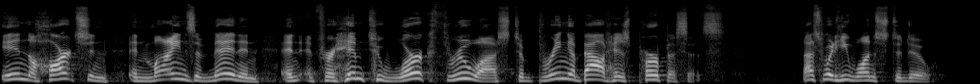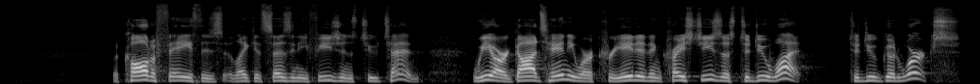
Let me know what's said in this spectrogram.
in the hearts and, and minds of men and, and, and for Him to work through us to bring about His purposes. That's what He wants to do. The call to faith is like it says in Ephesians 2:10. We are God's handiwork created in Christ Jesus to do what? To do good works,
